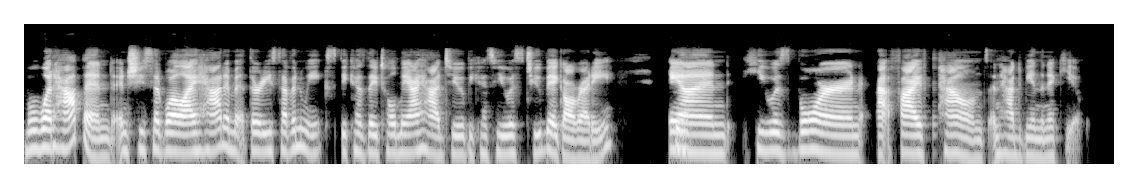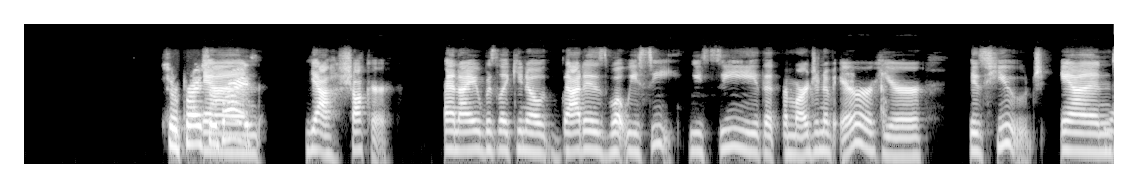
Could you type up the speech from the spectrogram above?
well, what happened? And she said, well, I had him at 37 weeks because they told me I had to because he was too big already and yeah. he was born at five pounds and had to be in the NICU. Surprise, and, surprise. Yeah, shocker. And I was like, you know, that is what we see. We see that the margin of error here is huge. And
